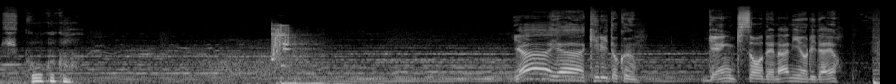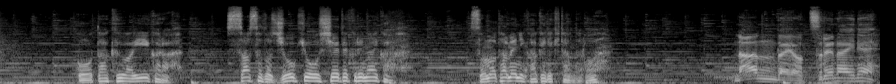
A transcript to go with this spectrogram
気候家かやあやあキリト君。元気そうで何よりだよ。ご託はいいからさっさと状況を教えてくれないか。そのためにかけてきたんだろなんだよ釣れないね。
